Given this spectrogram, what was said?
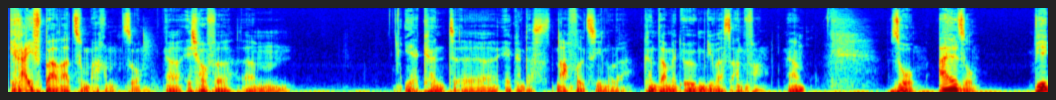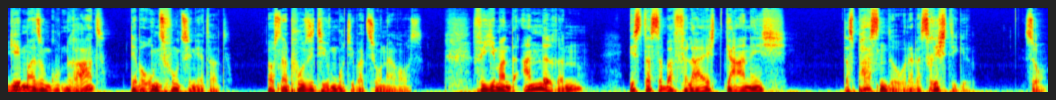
greifbarer zu machen. So, ja, ich hoffe, ähm, ihr könnt, äh, ihr könnt das nachvollziehen oder könnt damit irgendwie was anfangen. Ja? So, also, wir geben also einen guten Rat, der bei uns funktioniert hat, aus einer positiven Motivation heraus. Für jemand anderen ist das aber vielleicht gar nicht das Passende oder das Richtige. So.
